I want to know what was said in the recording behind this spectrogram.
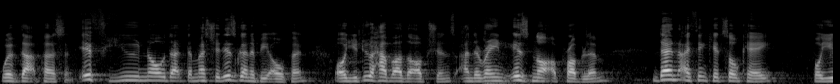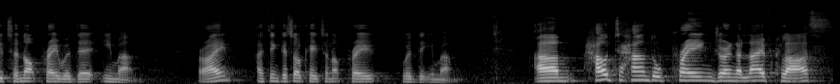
with that person. If you know that the masjid is going to be open, or you do have other options, and the rain is not a problem, then I think it's okay for you to not pray with the imam. Right? I think it's okay to not pray with the imam. Um, how to handle praying during a live class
